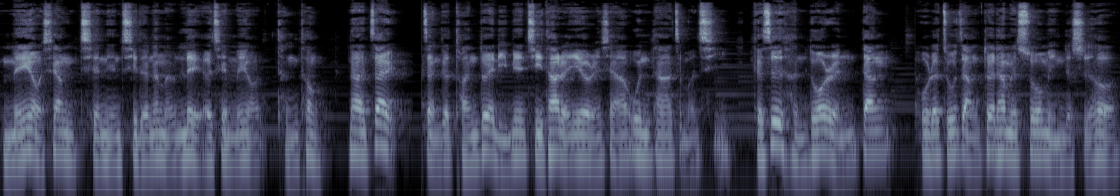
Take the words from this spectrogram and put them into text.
没有像前年骑得那么累，而且没有疼痛。那在整个团队里面，其他人也有人想要问他怎么骑，可是很多人当我的组长对他们说明的时候，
